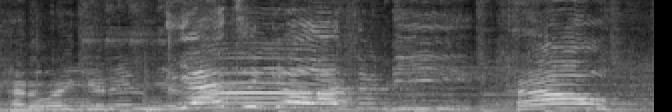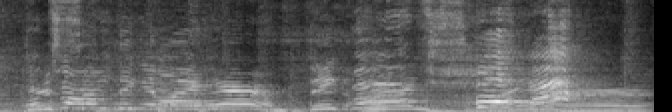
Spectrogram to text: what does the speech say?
How do I get in here? You have to go underneath. Help! There's That's something in my hair. A big orange That's- spider.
